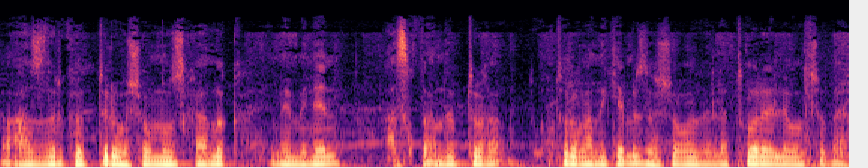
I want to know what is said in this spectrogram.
аздыр көптүр ошол музыкалык эме менен азыктандырып турган экенбиз ошого деле туура эле болчу да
